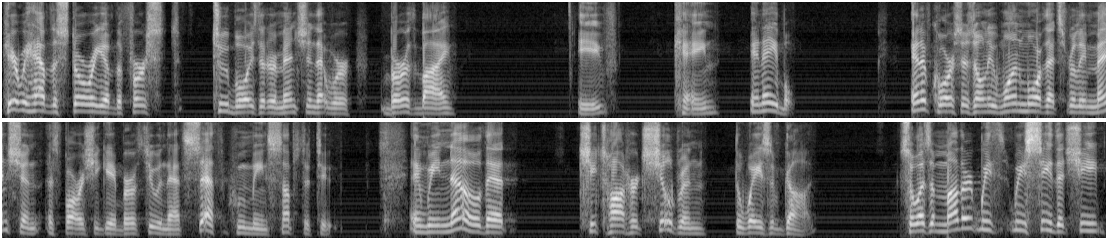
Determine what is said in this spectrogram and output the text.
Here we have the story of the first two boys that are mentioned that were birthed by Eve, Cain, and Abel. And of course, there's only one more that's really mentioned as far as she gave birth to, and that's Seth, who means substitute. And we know that she taught her children the ways of God. So as a mother, we, we see that she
